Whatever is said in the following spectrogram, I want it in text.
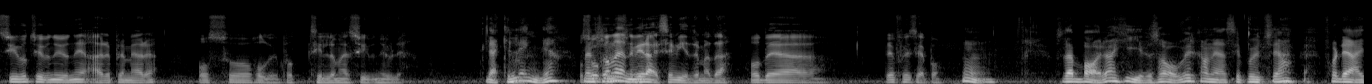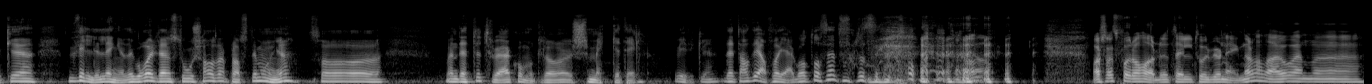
27. juni er det premiere. Og så holder vi på til og med 7. juli. Det er ikke lenge. Og så kan det hende vi reiser videre med det. Og det, det får vi se på. Mm. Så det er bare å hive seg over, kan jeg si på utsida. For det er ikke veldig lenge det går. Det er en stor sal, det er plass til mange. Så, men dette tror jeg kommer til å smekke til. Virkelig. Dette hadde iallfall jeg gått og sett, for å si det sånn. Hva slags forhold har dere til Torbjørn Egner? da? Det er jo en eh,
